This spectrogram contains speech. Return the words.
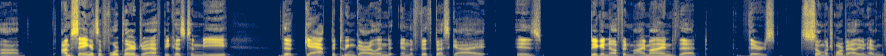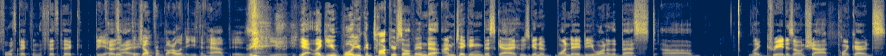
uh, I'm saying it's a four player draft because to me the gap between Garland and the fifth best guy is big enough in my mind that there's so much more value in having the fourth pick than the fifth pick because yeah, the, I the jump from Garland to Ethan Happ is huge. yeah, like you well you could talk yourself into I'm taking this guy who's going to one day be one of the best uh like create his own shot point guards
